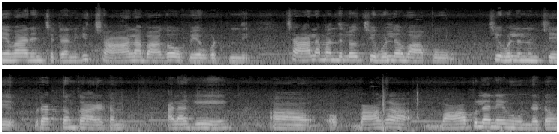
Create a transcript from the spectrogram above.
నివారించడానికి చాలా బాగా ఉపయోగపడుతుంది. చాలా మందిలో వాపు చెవుళ్ళ నుంచి రక్తం కారటం అలాగే బాగా వాపులు అనేవి ఉండటం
